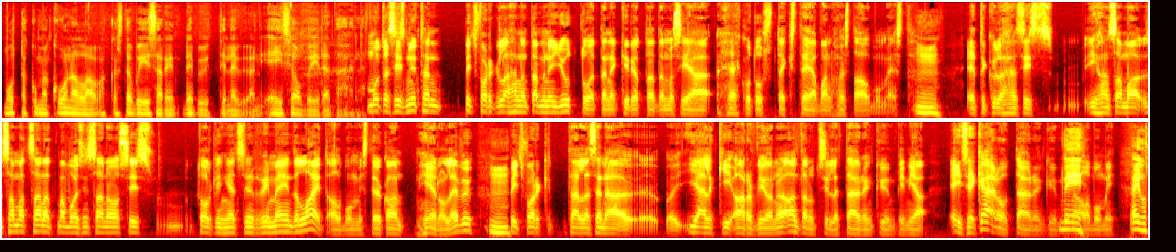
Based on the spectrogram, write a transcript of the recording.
mutta kun me kuunnellaan vaikka sitä Weezerin debyyttilevyä, niin ei se ole viiden tähdellä. Mutta siis nythän Pitchforkillahan on tämmöinen juttu, että ne kirjoittaa tämmöisiä hehkutustekstejä vanhoista albumeista. Mm. Että kyllähän siis ihan sama, samat sanat mä voisin sanoa siis Talking Headsin Remain the Light-albumista, joka on hieno levy. Mm. Pitchfork tällaisena jälkiarviona antanut sille täyden kympin ja ei sekään ole täyden kympin Niin. albumi. Ei kun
